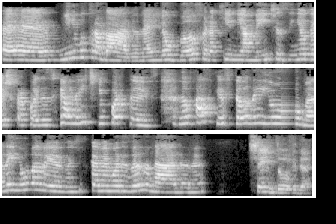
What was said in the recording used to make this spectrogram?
é, mínimo trabalho, né? meu buffer aqui, minha mentezinha, eu deixo para coisas realmente importantes. Não faço questão nenhuma, nenhuma mesmo, de ficar memorizando nada, né? Sem dúvida.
